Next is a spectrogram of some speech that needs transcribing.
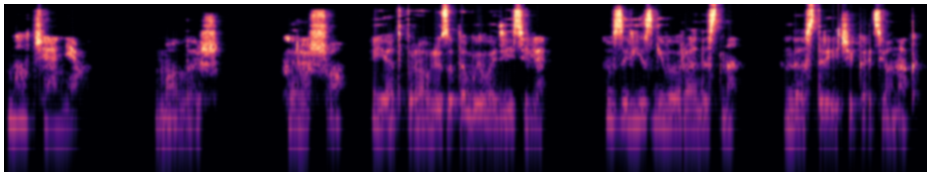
Молчанием. Малыш. Хорошо. Я отправлю за тобой водителя. Взвизгиваю радостно. До встречи, котенок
